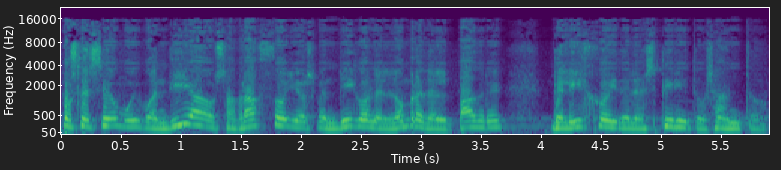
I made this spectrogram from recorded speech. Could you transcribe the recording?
Os deseo muy buen día, os abrazo y os bendigo en el nombre del Padre, del Hijo y del Espíritu Santo.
